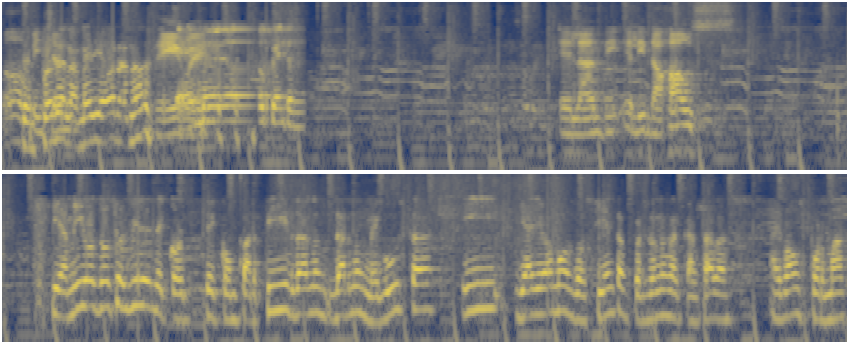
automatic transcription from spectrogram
No, Después de la media hora, ¿no? Sí, me güey. he dado cuenta. El Andy, el In the House. Y amigos, no se olviden de, co- de compartir, darnos, darnos me gusta. Y ya llevamos 200 personas alcanzadas. Ahí vamos por más.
